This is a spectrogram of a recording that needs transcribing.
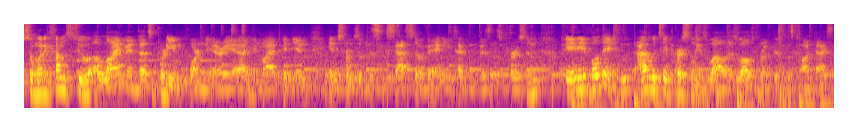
So when it comes to alignment, that's a pretty important area, in my opinion, in terms of the success of any type of business person. It, both, it, I would say personally as well, as well as from a business context.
